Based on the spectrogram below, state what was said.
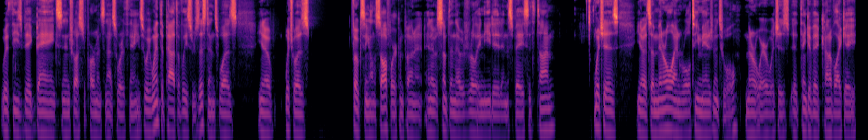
with these big banks and trust departments and that sort of thing. So we went the path of least resistance was you know, which was focusing on the software component. And it was something that was really needed in the space at the time, which is, you know, it's a mineral and royalty management tool, Mineralware, which is, think of it kind of like a,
